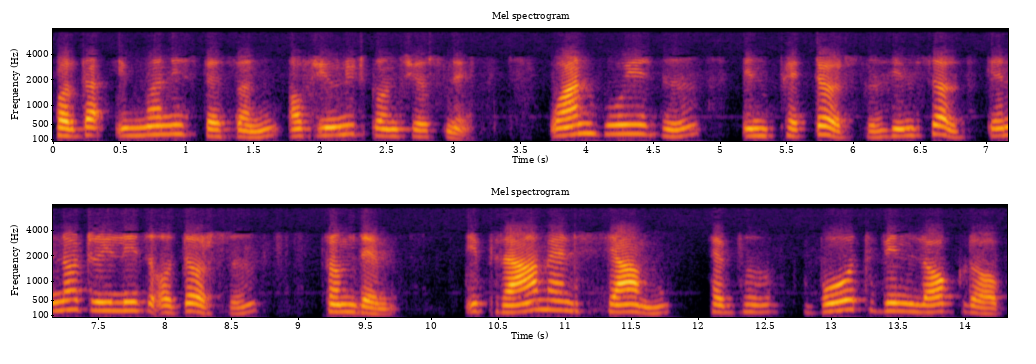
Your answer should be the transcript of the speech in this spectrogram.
for the emancipation of unit consciousness. One who is in fetters himself cannot release others from them. If ram and syam have both been locked up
